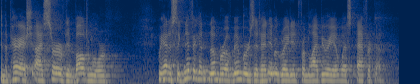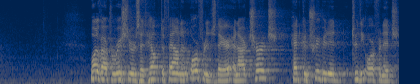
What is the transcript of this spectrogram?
In the parish I served in Baltimore, we had a significant number of members that had immigrated from Liberia, West Africa. One of our parishioners had helped to found an orphanage there, and our church had contributed to the orphanage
